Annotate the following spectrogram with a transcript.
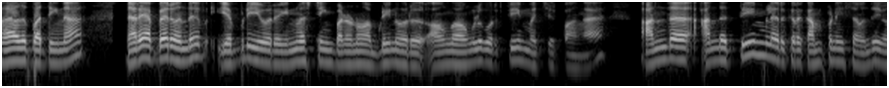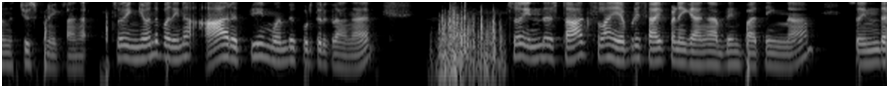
அதாவது பார்த்தீங்கன்னா நிறைய பேர் வந்து எப்படி ஒரு இன்வெஸ்டிங் பண்ணணும் அப்படின்னு ஒரு அவங்க அவங்களுக்கு ஒரு தீம் வச்சுருப்பாங்க. அந்த அந்த தீமில் இருக்கிற கம்பெனிஸை வந்து இவங்க சூஸ் பண்ணிக்கிறாங்க. ஸோ இங்கே வந்து பார்த்திங்கன்னா ஆறு தீம் வந்து கொடுத்துருக்குறாங்க. ஸோ இந்த ஸ்டாக்ஸ்லாம் எப்படி செலக்ட் பண்ணிக்காங்க அப்படின்னு பார்த்தீங்கன்னா ஸோ இந்த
